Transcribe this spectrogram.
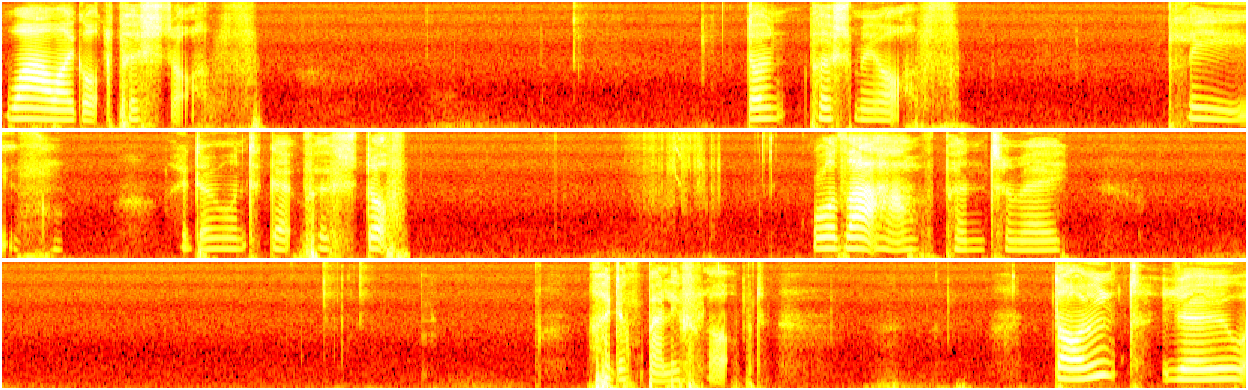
Wow, I got pushed off. Don't push me off. Please. I don't want to get pushed off. Will that happen to me? I just belly flopped. Don't you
